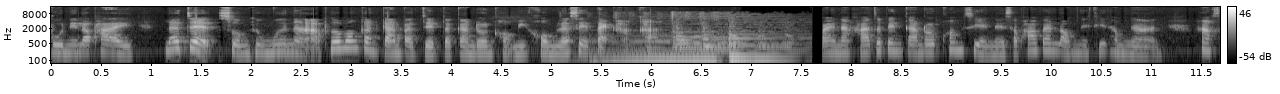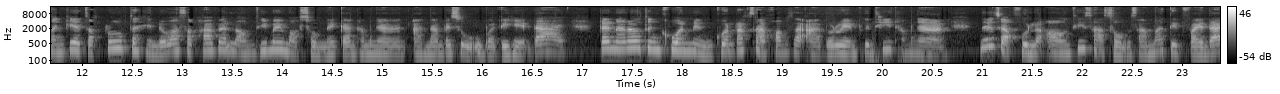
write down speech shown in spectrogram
บูทนิรภัย และ 7. สวมถุงมือหนาเพื่อป้องกันการบาดเจ็บจากการโดนของมีคมและเศษแตกหักค่ะ นะคะ จะเป็นการลดความเสี่ยงในสภาพแวดล้อมในที่ทำงาน หากสังเกตจากรูปจะเห็นได้ว่าสภาพแวดล้อมที่ไม่เหมาะสมในการทำงาน อาจนำไปสู่อุบัติเหตุได้ ดังนั้นเราจึงควรหนึ่งควรรักษาความสะอาดบริเวณพื้นที่ทำงาน เนื่องจากฝุ่นละอองที่สะสมสามารถติดไฟได้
